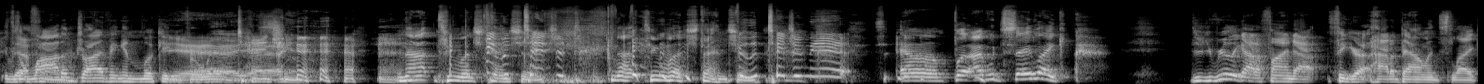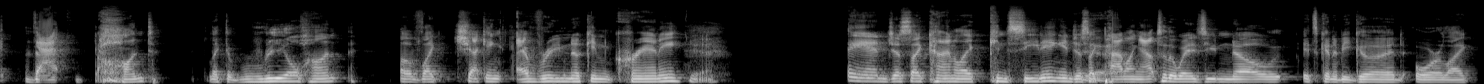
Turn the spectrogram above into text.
it was a lot of driving and looking for waves. tension. Not too much tension. Not too much tension. tension in the air. um, but I would say like, you really got to find out, figure out how to balance like that hunt, like the real hunt of like checking every nook and cranny, Yeah. and just like kind of like conceding and just like paddling out to the waves you know it's going to be good or like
